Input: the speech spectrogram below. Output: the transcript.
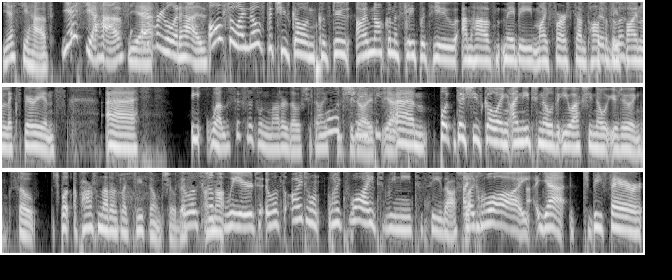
Yes, you have. Yes, you have. Yeah. Everyone has. Also, I love that she's going because, dude, I'm not going to sleep with you and have maybe my first and possibly Syphilis. final experience. Uh, well, the syphilis wouldn't matter though. She died. Would she she died, yeah. Um, but she's going. I need to know that you actually know what you're doing. So, but apart from that, I was like, please don't show this. It was I'm just not- weird. It was. I don't like. Why did we need to see that? Like, thought- why? yeah, to be fair,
